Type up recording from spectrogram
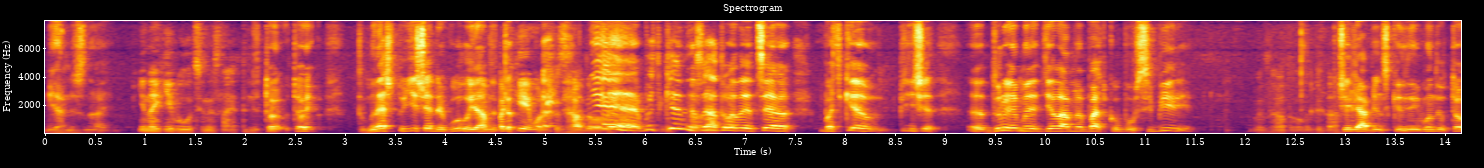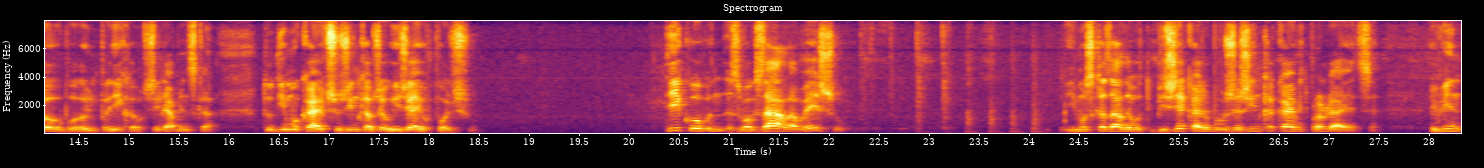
Я не знаю. І на якій вулиці не знаєте? То, то, то мене ж тоді ще не було. Я Там батьки, може, згадували. Ні, батьки не згадували. Це батьки пізніше, е, другими ділами батько був в Сибірі. Ви згадували, біда. Челябинське, йому до того було, він приїхав з Челябинська, тут йому кажуть, що жінка вже уїжджає в Польщу. Тільки з вокзала вийшов. Йому сказали, от біжи, каже, бо вже жінка каже, відправляється. І він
